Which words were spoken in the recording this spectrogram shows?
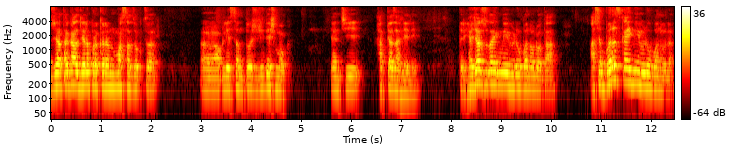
जे आता गाजलेलं प्रकरण मसाजोगचं आपले संतोषजी देशमुख यांची हत्या झालेली. आहे. तर ह्याच्यावर सुद्धा एक मी व्हिडिओ बनवला होता. असं बरंच काही मी व्हिडिओ बनवलं.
